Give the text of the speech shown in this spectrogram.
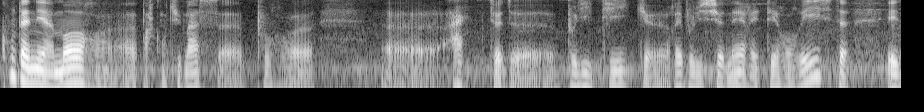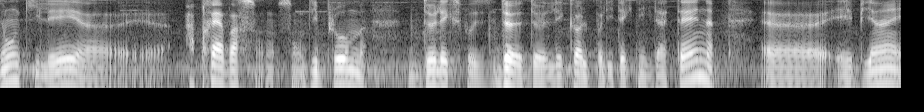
condamné à mort euh, par contumace euh, pour acte de politique révolutionnaire et terroriste. Et donc, il est, après avoir son, diplôme de l'école polytechnique d'Athènes, eh bien,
